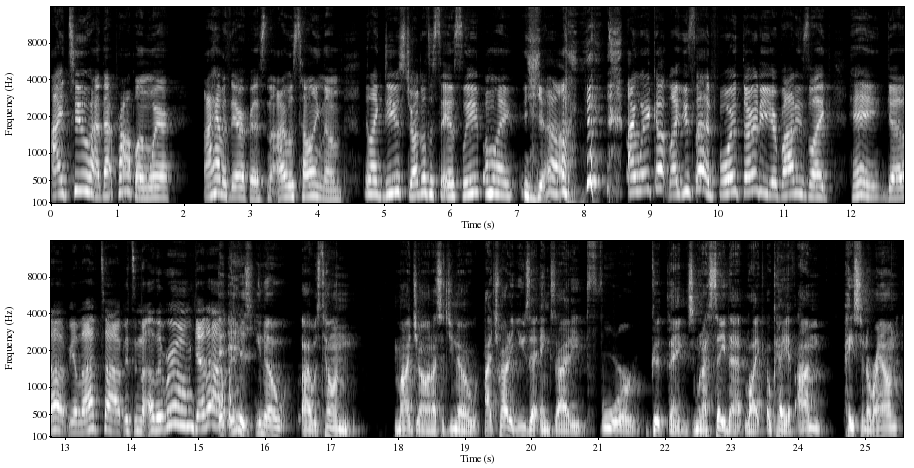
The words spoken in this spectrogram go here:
I too had that problem where I have a therapist and I was telling them, they're like, do you struggle to stay asleep? I'm like, yeah. I wake up, like you said, 4.30. Your body's like, hey, get up, your laptop, it's in the other room, get up. It is. You know, I was telling my John, I said, you know, I try to use that anxiety for good things. When I say that, like, okay, if I'm pacing around,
